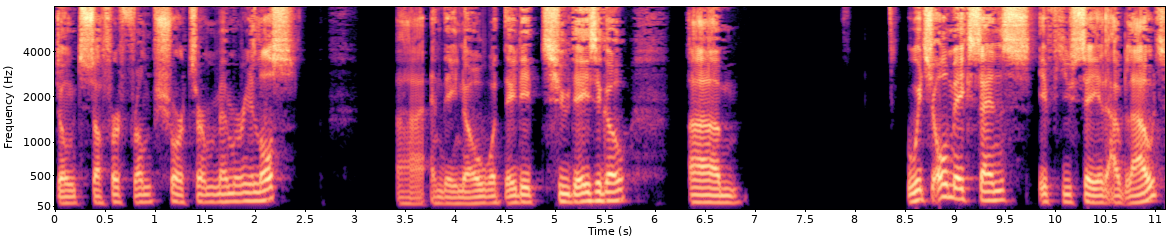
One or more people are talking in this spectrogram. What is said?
don't suffer from short term memory loss. Uh, and they know what they did two days ago. Um, which all makes sense if you say it out loud,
